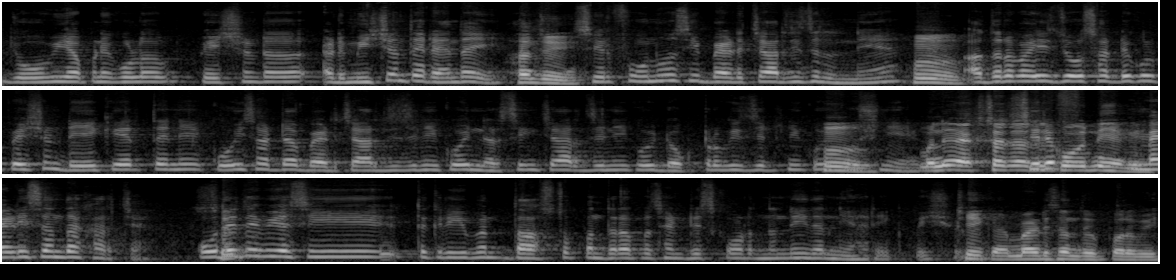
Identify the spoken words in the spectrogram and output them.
ਜੋ ਵੀ ਆਪਣੇ ਕੋਲ ਪੇਸ਼ੈਂਟ ਐਡਮਿਸ਼ਨ ਤੇ ਰਹਿੰਦਾ ਹੈ ਸਿਰਫ ਉਹਨੂੰ ਅਸੀਂ ਬੈੱਡ ਚਾਰजेस ਲੈਣੇ ਆ ਅਦਰਵਾਈਜ਼ ਜੋ ਸਾਡੇ ਕੋਲ ਪੇਸ਼ੈਂਟ ਡੇ ਕੇਅਰ ਤੇ ਨੇ ਕੋਈ ਸਾਡਾ ਬੈੱਡ ਚਾਰजेस ਨਹੀਂ ਕੋਈ ਨਰਸਿੰਗ ਚਾਰਜ ਨਹੀਂ ਕੋਈ ਡਾਕਟਰ ਵਿਜ਼ਿਟ ਨਹੀਂ ਕੋਈ ਕੁਝ ਨਹੀਂ ਹੈ ਮਤਲਬ ਐਕਸਟਰਾ ਚਾਰਜ ਕੋਈ ਨਹੀਂ ਹੈਗੇ। ਮੈਡੀਸਨ ਦਾ ਖਰਚਾ ਉਹਦੇ ਤੇ ਵੀ ਅਸੀਂ ਤਕਰੀਬਨ 10 ਤੋਂ 15% ਡਿਸਕਾਊਂਟ ਦਿੰਦੇ ਹੀ ਦਿੰਦੇ ਹਾਂ ਪੇਸ਼ੈਂਟ ਠੀਕ ਹੈ ਮੈਡੀਸਨ ਦੇ ਉੱਪਰ ਵੀ।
